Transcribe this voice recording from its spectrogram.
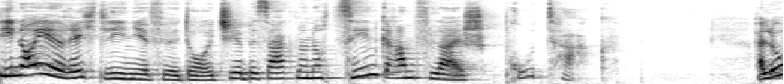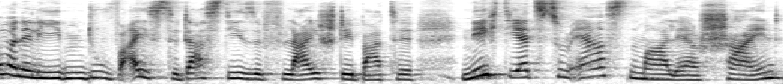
Die neue Richtlinie für Deutsche besagt nur noch 10 Gramm Fleisch pro Tag. Hallo meine Lieben, du weißt, dass diese Fleischdebatte nicht jetzt zum ersten Mal erscheint,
